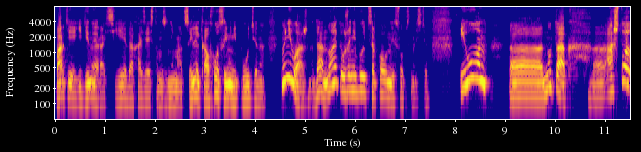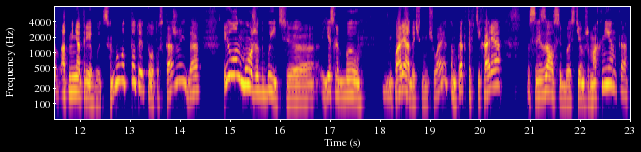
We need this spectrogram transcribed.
партия «Единая Россия», да, хозяйством заниматься, или колхоз имени Путина, ну, неважно, да, но это уже не будет церковной собственностью. И он, э, ну так, э, а что от меня требуется? Ну, вот то-то и то-то скажи, да, и он, может быть, э, если бы был порядочным человеком, как-то втихаря связался бы с тем же Махненко,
